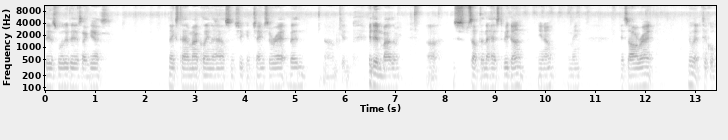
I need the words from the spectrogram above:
It is what it is, I guess next time I clean the house and she can change the rat bed. No, I'm kidding. It didn't bother me. Uh, it's something that has to be done. You know, I mean, it's all right. Look at tickled.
